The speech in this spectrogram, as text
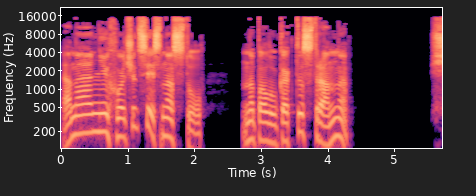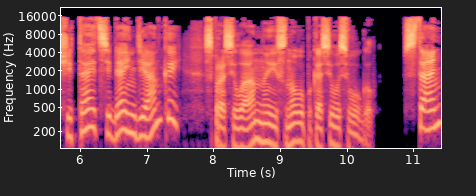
Она не хочет сесть на стул. На полу как-то странно». «Считает себя индианкой?» — спросила Анна и снова покосилась в угол. «Встань!»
